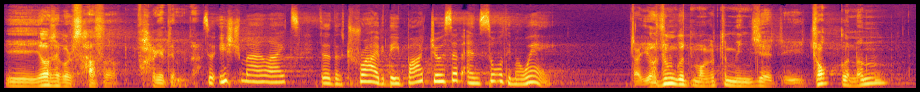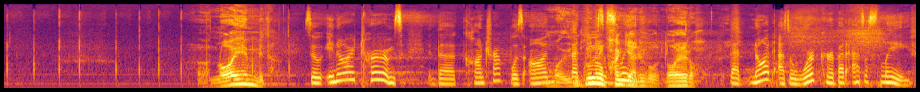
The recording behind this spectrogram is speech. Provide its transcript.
이 요셉을 사서 팔게 됩니다. So Ishmaelites, the, the tribe, they bought Joseph and sold him away. 자, 요즘 것만 같으면 이제 이 조건은 어, 노예입니다. So in our terms, the contract was on 뭐 that he 일꾼으로 was a 판게 slave. 아니고 노예로. That not as a worker, but as a slave.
